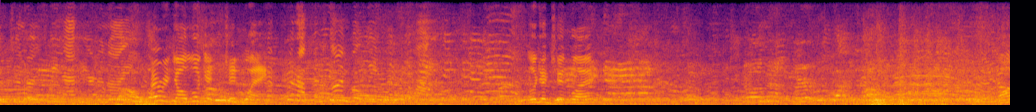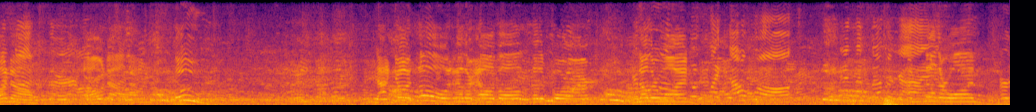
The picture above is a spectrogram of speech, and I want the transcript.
contenders we had here tonight There we go. Look at Kenway. have put up an unbelievable fight. Look at Kenway. Oh no. Sir. Oh no. Ooh. Not good. Oh, another elbow, another forearm, another one, Looks like Outlaw and this other guy another one. are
